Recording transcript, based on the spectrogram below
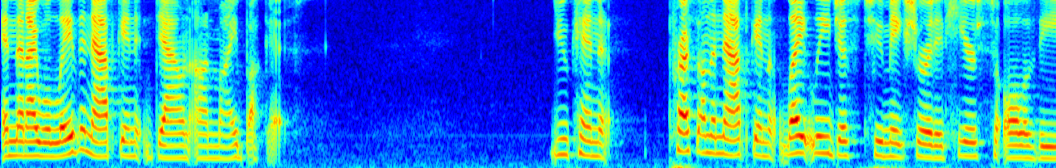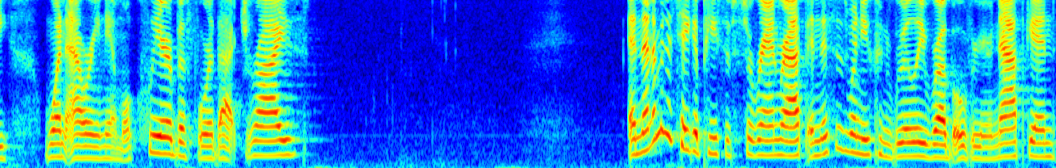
And then I will lay the napkin down on my bucket. You can Press on the napkin lightly just to make sure it adheres to all of the one hour enamel clear before that dries. And then I'm going to take a piece of saran wrap, and this is when you can really rub over your napkin.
